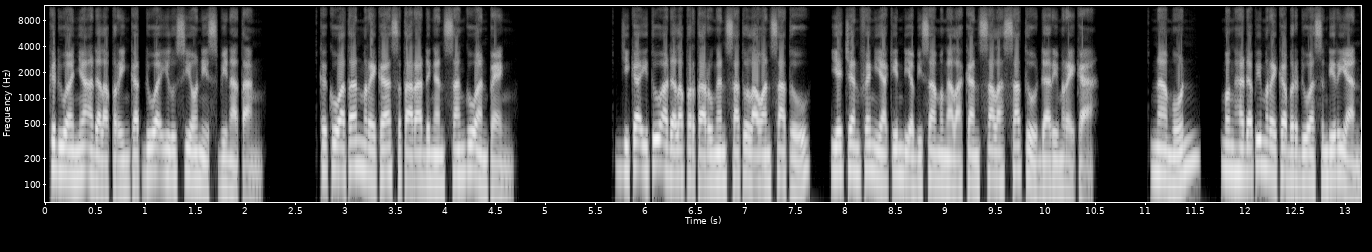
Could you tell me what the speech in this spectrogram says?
keduanya adalah peringkat dua ilusionis binatang. Kekuatan mereka setara dengan Sangguan Peng. Jika itu adalah pertarungan satu lawan satu, Ye Chen Feng yakin dia bisa mengalahkan salah satu dari mereka. Namun, menghadapi mereka berdua sendirian,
